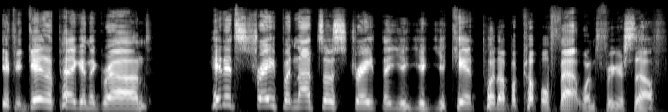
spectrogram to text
If you get a peg in the ground, hit it straight, but not so straight that you, you, you can't put up a couple fat ones for yourself.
